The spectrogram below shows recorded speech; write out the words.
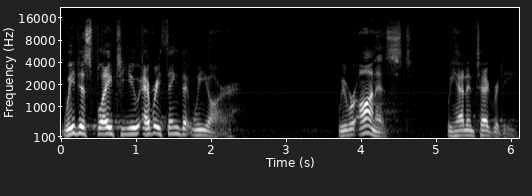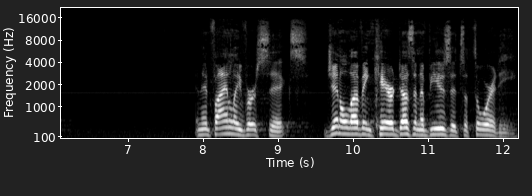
We displayed to you everything that we are. We were honest. We had integrity. And then finally, verse 6 gentle, loving care doesn't abuse its authority.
